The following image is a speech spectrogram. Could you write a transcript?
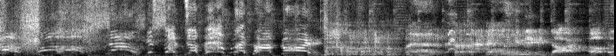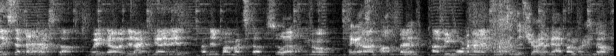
Oh, oh, no! You sucked up half my popcorn! I think it made me die. Oh, at least I found my stuff. Wait, no, did I? Yeah, I did. I did find my stuff. So, Well, you know, I got some popcorn. I'd be more mad. It's in this giant if I didn't vacuum right now.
